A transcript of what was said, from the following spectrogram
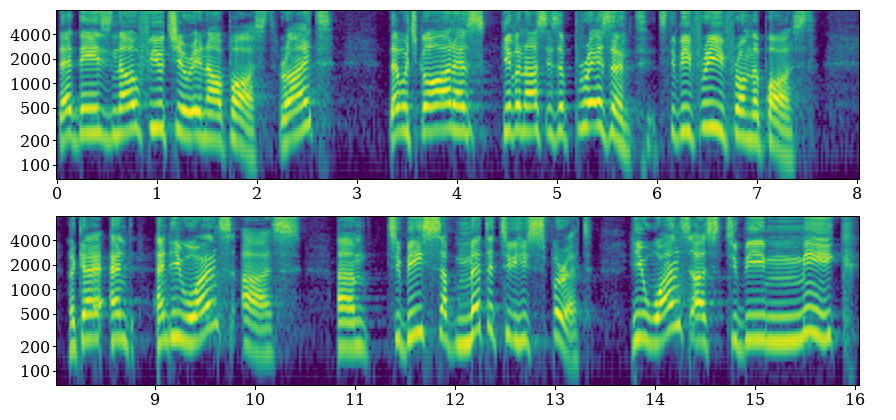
that there is no future in our past, right? That which God has given us is a present. It's to be free from the past. Okay? And, and He wants us um, to be submitted to His Spirit. He wants us to be meek,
